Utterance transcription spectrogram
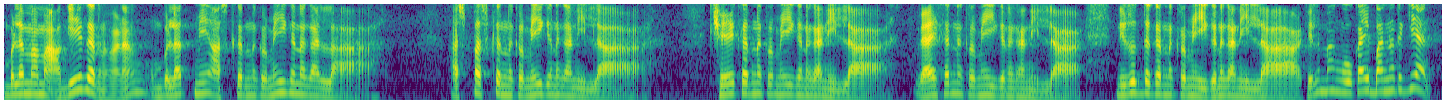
උඹලා මම අගය කරනවා නම් උඹලත් මේ අස් කරන ක්‍රමය ඉගෙන ගන්නලා අස්පස් කරන ක්‍රමය ඉගෙන ගනිලා ක්ෂය කරන ක්‍රමය ඉගෙන ගනිලා වැය කරන ක්‍රමය ඉගෙන ගනිලා නිරුද්ධ කරන ක්‍රමය ඉගෙන ගනිලා කියලා මම ඕකයි බන්නට කියන්නේ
